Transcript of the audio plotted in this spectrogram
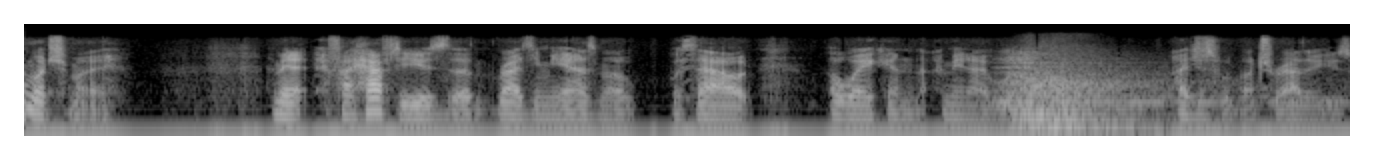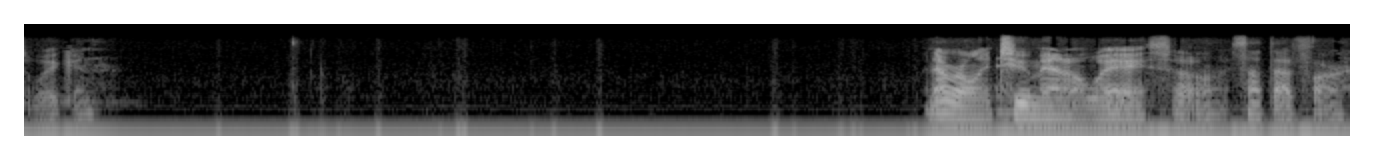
Too much my... I mean, if I have to use the Rising Miasma without Awaken, I mean, I will. I just would much rather use Awaken. Now we're only two mana away, so it's not that far.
